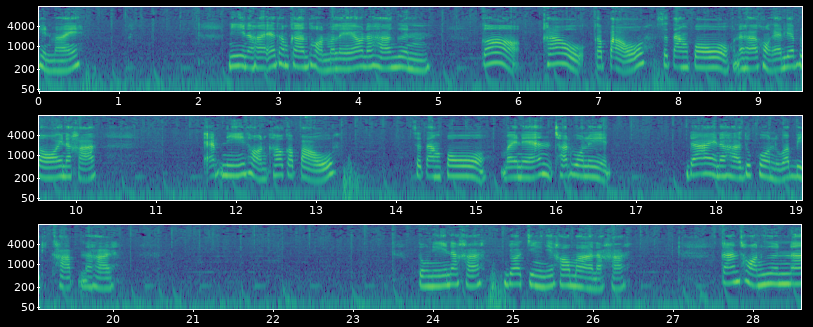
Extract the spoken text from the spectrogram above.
เห็นไหมนี่นะคะแอดทำการถอนมาแล้วนะคะ เงินก็เข้ากระเป๋าสตางค์โปนะคะ ของแอดเรียบร้อยนะคะ แอปนี้ถอนเข้ากระเป๋า สตางโป Binance ชัด Wallet ได้นะคะทุกคนหรือว่าบิตคัพนะคะ ตรงนี้นะคะ ยอดจริงที่เข้ามานะคะ การถอนเงินนะ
